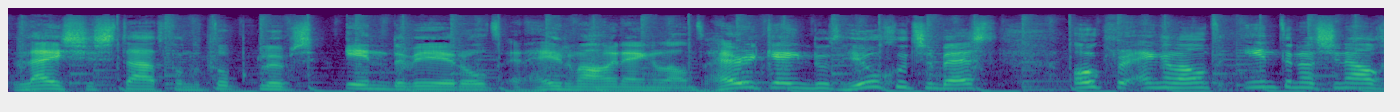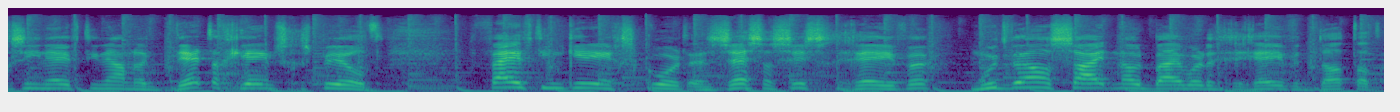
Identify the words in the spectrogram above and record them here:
lijstjes staat van de topclubs in de wereld. En helemaal in Engeland. Harry Kane doet heel goed zijn best. Ook voor Engeland. Internationaal gezien heeft hij namelijk 30 games gespeeld. 15 keer ingescoord en 6 assists gegeven. Moet wel een side note bij worden gegeven dat dat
